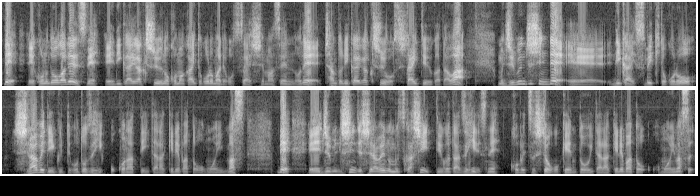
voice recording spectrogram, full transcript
う。で、えー、この動画でですね、えー、理解学習の細かいところまでお伝えしてませんので、ちゃんと理解学習をしたいという方は、もう自分自身で、え理解すべきところを調べていくってことをぜひ行っていただければと思います。で、え自分自身で調べるの難しいっていう方はぜひですね、個別指導ご検討いただければと思います。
